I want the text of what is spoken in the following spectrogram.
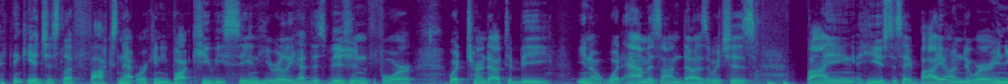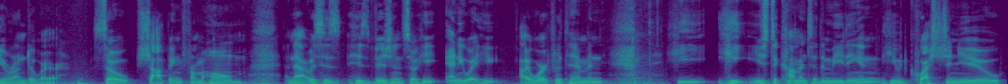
I think he had just left Fox Network and he bought QVC, and he really had this vision for what turned out to be, you know, what Amazon does, which is buying. He used to say, "Buy underwear in your underwear." So shopping from home, and that was his his vision. So he anyway he I worked with him and. He, he used to come into the meeting and he would question you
